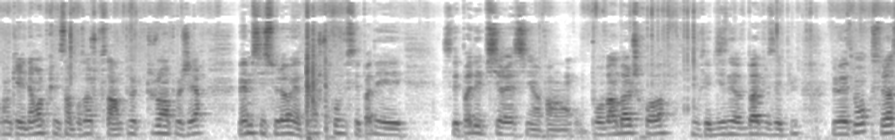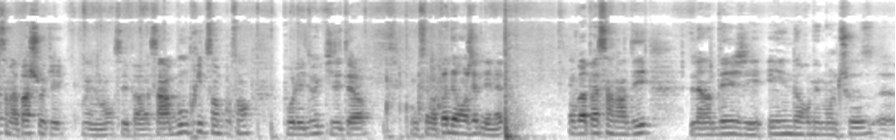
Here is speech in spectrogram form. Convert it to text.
Donc évidemment le prix de 100% je trouve ça un peu, toujours un peu cher, même si ceux-là honnêtement je trouve c'est pas des c'est pas des petits récits. Hein. Enfin, pour 20 balles, je crois. Donc c'est 19 balles, je sais plus. Mais honnêtement, ceux-là, ça m'a pas choqué. Honnêtement, c'est pas... un bon prix de 100% pour les deux qui étaient là. Donc ça m'a pas dérangé de les mettre. On va passer à l'indé. L'indé, j'ai énormément de choses. Euh,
